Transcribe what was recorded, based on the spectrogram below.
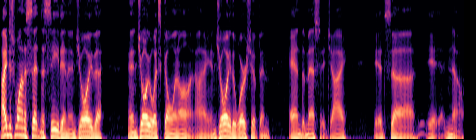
I just want to sit in the seat and enjoy the enjoy what's going on. I enjoy the worship and and the message. I it's uh it, no.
